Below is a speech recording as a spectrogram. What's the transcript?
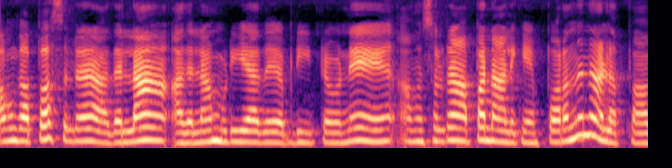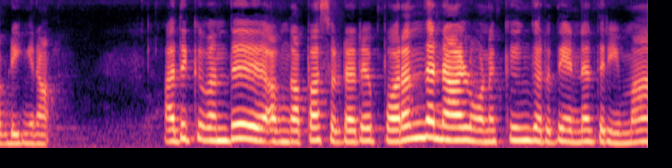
அவங்க அப்பா சொல்கிறார் அதெல்லாம் அதெல்லாம் முடியாது. அப்படின்றவொடனே அவன் சொல்கிறான் அப்பா நாளைக்கு என் பிறந்த நாள் அப்பா. அப்படிங்கிறான். அதுக்கு வந்து அவங்க அப்பா சொல்கிறாரு பிறந்த நாள் உனக்குங்கிறது என்ன தெரியுமா?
